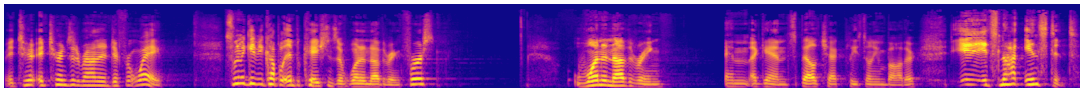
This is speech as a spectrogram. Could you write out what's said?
It, ter- it turns it around in a different way. So let me give you a couple implications of one anothering. First, one anothering, and again, spell check, please don't even bother. It's not instant.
